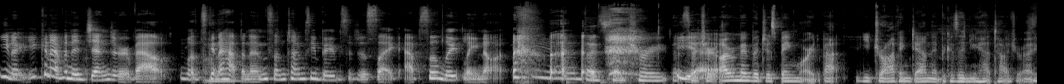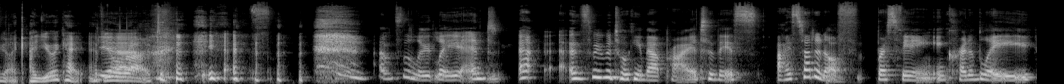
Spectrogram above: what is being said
you know, you can have an agenda about what's going to happen, and sometimes your boobs are just like, absolutely not. That's so true. That's Yeah. so true. I remember just being worried about you driving down there because I knew how tired you were. You're like, are you okay? Have Yeah. you arrived? yes, absolutely. And uh, as we were talking about prior to this, I started off breastfeeding incredibly.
